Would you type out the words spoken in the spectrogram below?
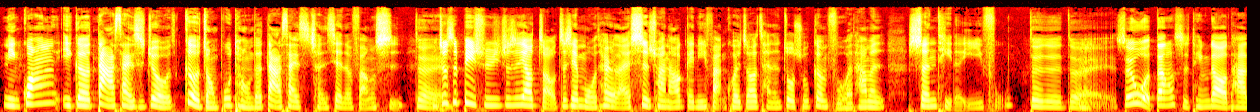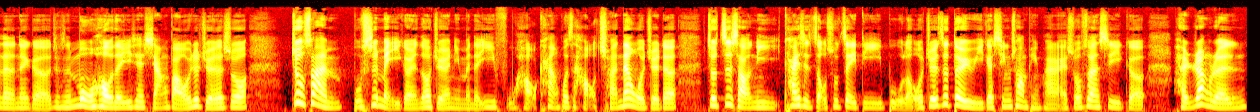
你光一个大 size 就有各种不同的大 size 呈现的方式。对，你就是必须就是要找这些模特来试穿，然后给你反馈之后，才能做出更符合他们身体的衣服。对对对，嗯，所以我当时听到他的那个就是幕后的一些想法，我就觉得说。就算不是每一个人都觉得你们的衣服好看或者好穿，但我觉得就至少你开始走出这第一步了。我觉得这对于一个新创品牌来说，算是一个很让人。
